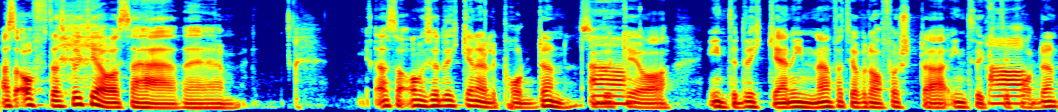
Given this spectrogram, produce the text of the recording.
Alltså oftast brukar jag vara så här... Alltså om vi ska dricka en öl i podden så Ja. brukar jag inte dricka en innan för att jag vill ha första intrycket Ja. i podden.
